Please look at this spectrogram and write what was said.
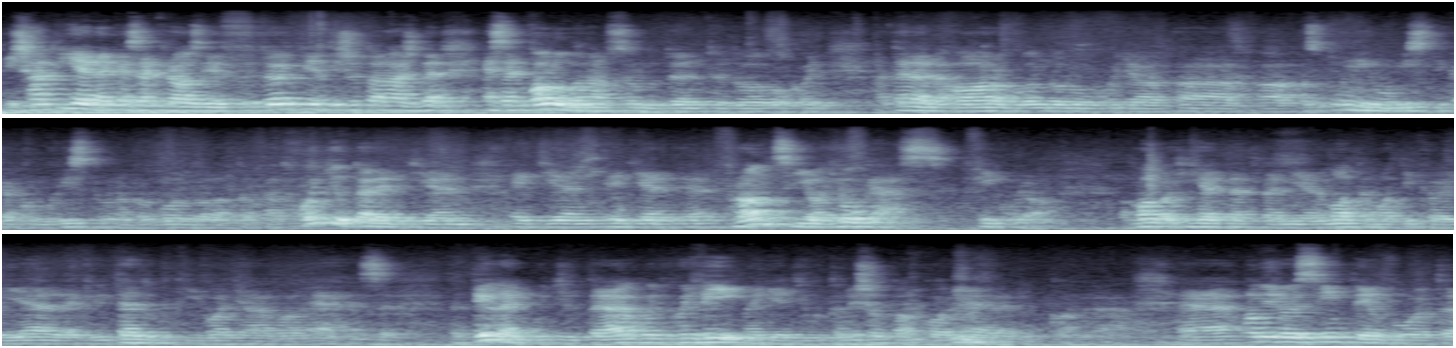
És hát ilyenek ezekre azért történt is utalás, de ezek valóban abszolút döntő dolgok, hogy hát eleve ha arra gondolunk, hogy a, a, a, az unió mysticacum Christónak a gondolata, tehát hogy jut el egy ilyen, egy ilyen, egy ilyen eh, francia jogász figura, maga hihetetlen ilyen matematikai jellegű, deduktív agyával ehhez. Tehát tényleg úgy jut el, hogy, hogy végigmegy egy úton, és ott akkor erre bukkan rá. E, amiről szintén volt e,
